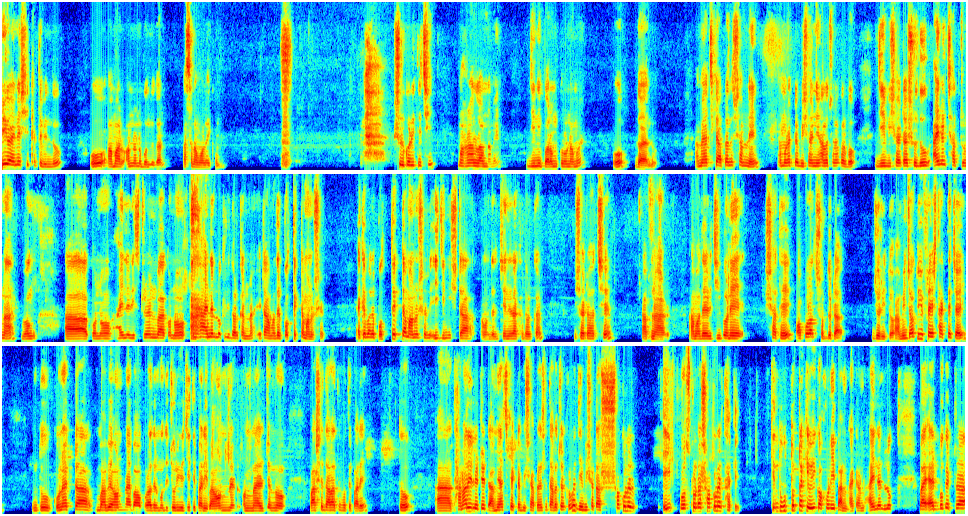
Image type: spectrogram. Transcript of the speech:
প্রিয় আইনের শিক্ষার্থীবৃন্দ ও আমার অন্যান্য বন্ধুগণ, আসসালামু আলাইকুম। শুরু করিতেছি মহান আল্লাহর নামে, যিনি পরম করুণাময় ও দয়ালু। আমি আজকে আপনাদের সামনে এমন একটা বিষয় নিয়ে আলোচনা করব, যে বিষয়টা শুধু আইনের ছাত্র না, এবং কোনো আইনের স্টুডেন্ট বা কোনো আইনের লোকেরই দরকার না, এটা আমাদের প্রত্যেকটা মানুষের। একেবারে প্রত্যেকটা মানুষের এই জিনিসটা আমাদের জেনে রাখা দরকার। বিষয়টা হচ্ছে আপনার আমাদের জীবনে সাথে অপরাধ শব্দটা জড়িত। আমি যতই ফ্রেশ থাকতে চাই, কিন্তু কোন একটা ভাবে অন্যায় বা অপরাধের মধ্যে জড়িয়ে যেতে পারি বা অন্যের, অন্যায়ের জন্য পাশে দাঁড়াতে হতে পারে। তো থানা রিলেটেড আমি আজকে একটা বিষয় আপনাদের সাথে আলোচনা করব। যে বিষয়টা সকলের, এই প্রশ্নটা সকলের থাকে। কিন্তু উত্তরটা কেউই কখনোই পান না, কারণ আইনের লোক বা অ্যাডভোকেটরা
